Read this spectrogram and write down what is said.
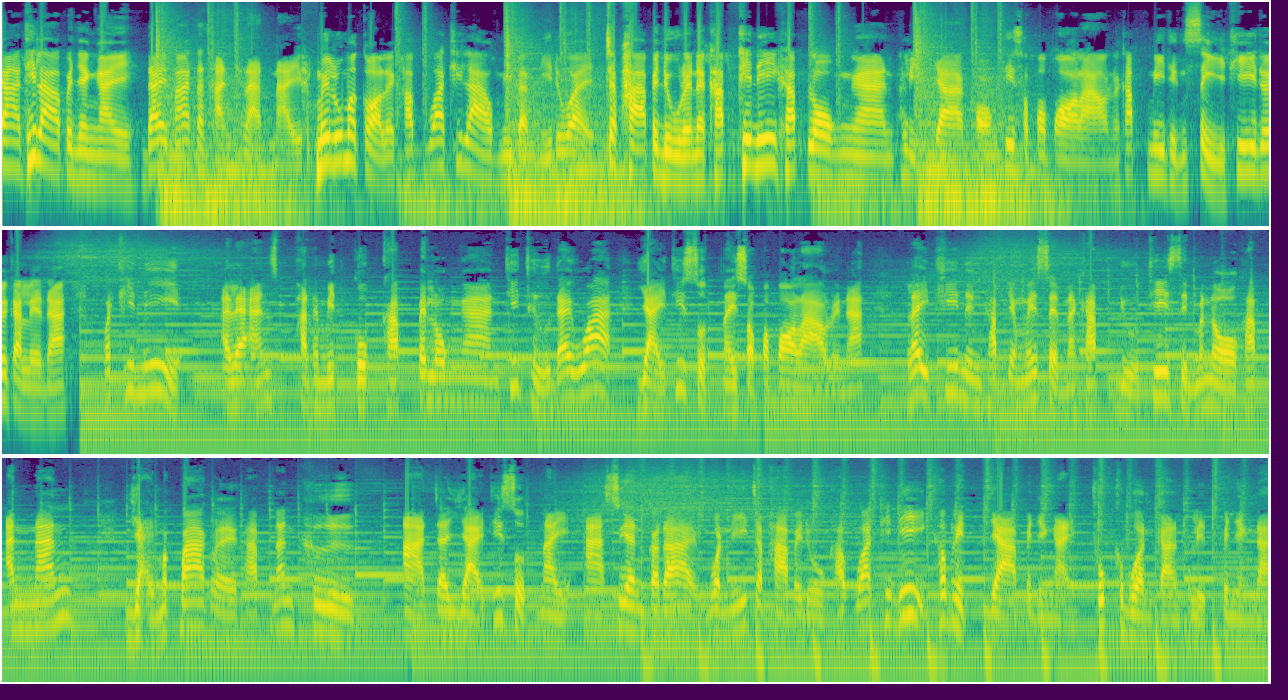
ยาที่ลาวเป็นยังไงได้มาตรฐานขนาดไหน ไม่รู้มาก่อนเลยครับว่าที่ลาวมีแบบนี้ด้วย จะพาไปดูเลยนะครับ ที่นี่ครับโรงงานผลิตยาของที่สปปลาวนะครับมีถึง 4 ที่ด้วยกันเลยนะว่าที่นี่ Alliance พันธมิตรกรุ๊ปครับเป็นโรงงานที่ถือได้ว่าใหญ่ที่สุดในสปปลาวเลยนะ และอีกที่หนึ่งครับยังไม่เสร็จนะครับอยู่ที่สินมโนครับอันนั้นใหญ่มากๆเลยครับ นั่นคืออาจจะใหญ่ที่สุดในอาเซียนก็ได้ วันนี้จะพาไปดูครับว่าที่นี่เขาผลิตยาเป็นยังไง ทุกขบวนการผลิตเป็นยังไง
